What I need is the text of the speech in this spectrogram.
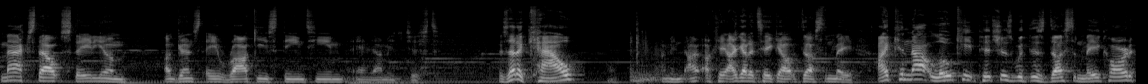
maxed out stadium against a Rockies theme team, and I mean, just is that a cow? I mean, I, okay, I got to take out Dustin May. I cannot locate pitches with this Dustin May card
